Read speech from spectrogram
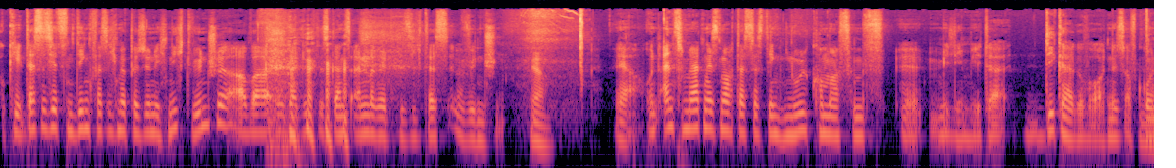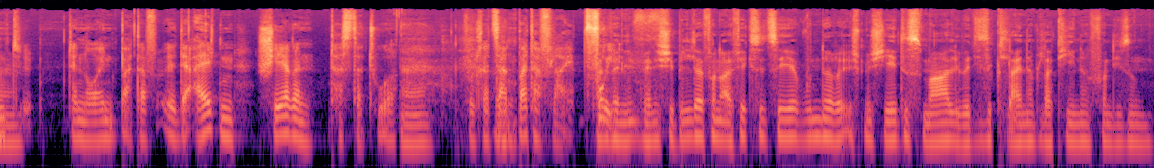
okay, das ist jetzt ein Ding, was ich mir persönlich nicht wünsche, aber äh, da gibt es ganz andere, die sich das wünschen. Ja. Ja, und anzumerken ist noch, dass das Ding 0,5 äh, Millimeter dicker geworden ist aufgrund ja. der neuen Butterf äh, der alten Scheren-Tastatur. Ja. Ich wollte gerade sagen, Butterfly. Pfui. Wenn, wenn, ich die Bilder von iFixit sehe, wundere ich mich jedes Mal über diese kleine Platine von diesem,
